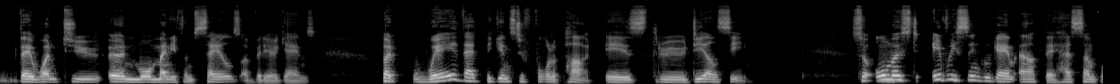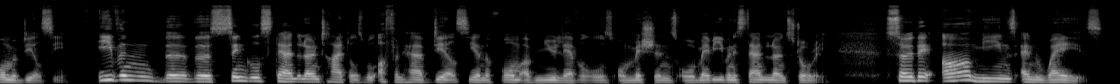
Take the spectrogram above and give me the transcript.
they want to earn more money from sales of video games. But where that begins to fall apart is through DLC. So hmm. almost mm. every single game out there has some form of DLC. Even the, the single standalone titles will often have DLC in the form of new levels or missions or maybe even a standalone story. So there are means and ways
